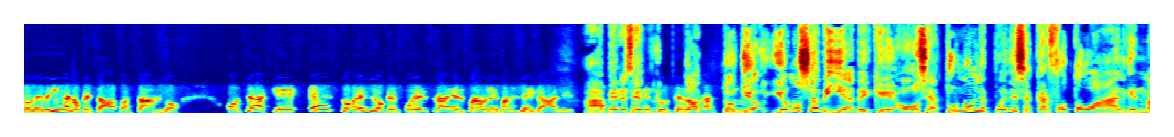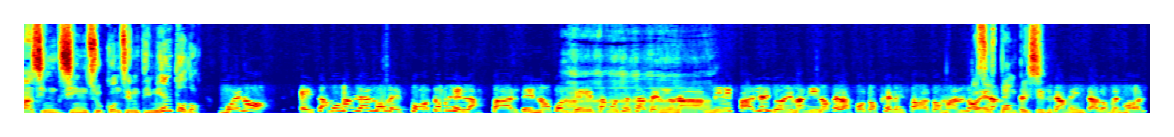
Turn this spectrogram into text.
yo le dije lo que estaba pasando. O sea que esto es lo que puede traer problemas legales. ¿no? Ah, pero ese, El que usted lo Doc, haga Doc, sin- yo, yo no sabía de que, o sea, tú no le puedes sacar foto a alguien más sin, sin su consentimiento, Doc. Bueno, Estamos hablando de fotos en las partes, ¿no? Porque esa muchacha tenía una Ah. minifalda y yo me imagino que las fotos que le estaba tomando A eran específicamente a lo mejor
